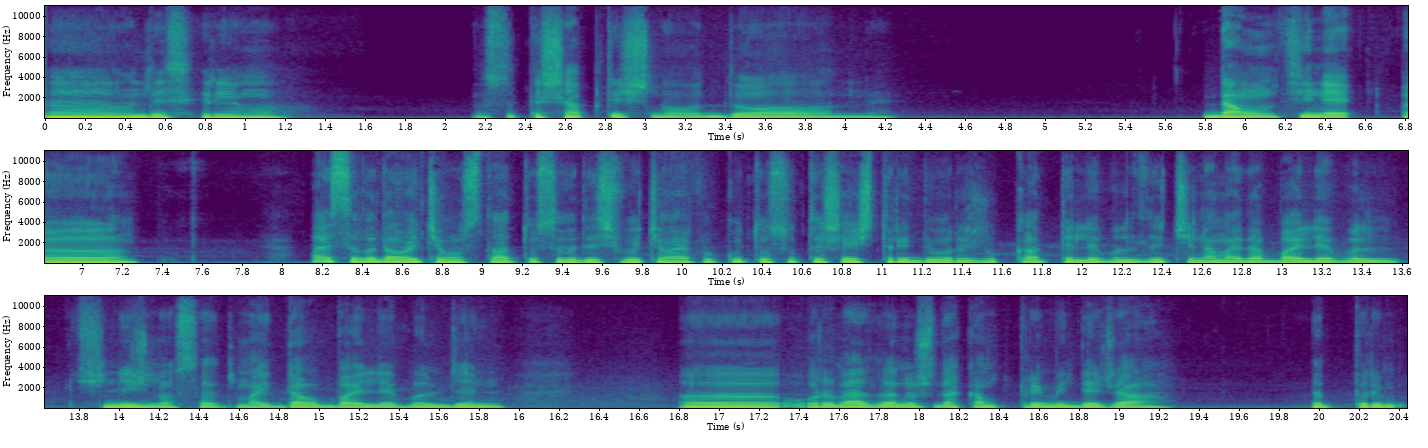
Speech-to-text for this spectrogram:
A, unde scrie, mă? 179, doamne. Da, în fine. Uh, hai să vă dau aici un status, să vedeți și voi ce am mai făcut. 163 de ore jucate, level 10 n-am mai dat by level și nici nu o să mai dau by level, gen. Uh, urmează, nu știu dacă am primit deja. Să prim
